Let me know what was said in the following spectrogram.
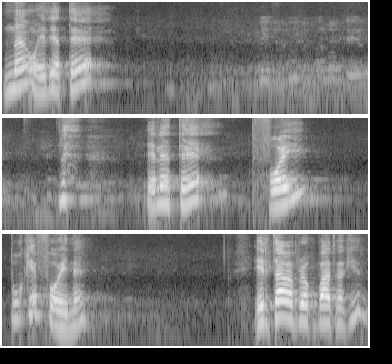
Não, ele até. ele até foi porque foi, né? Ele estava preocupado com aquilo?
